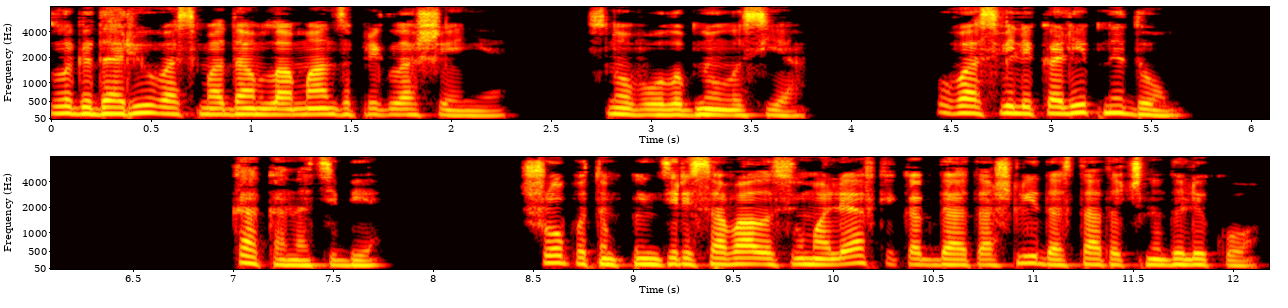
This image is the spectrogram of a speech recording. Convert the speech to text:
«Благодарю вас, мадам Ламан, за приглашение», — снова улыбнулась я. «У вас великолепный дом». «Как она тебе?» Шепотом поинтересовалась у малявки, когда отошли достаточно далеко.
